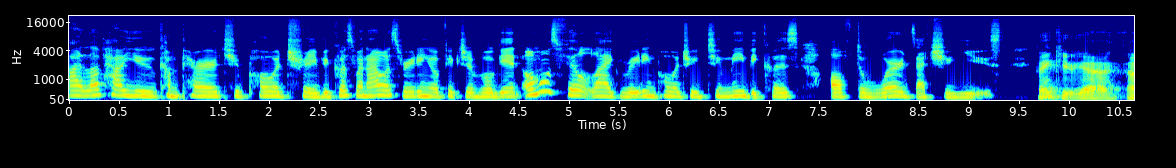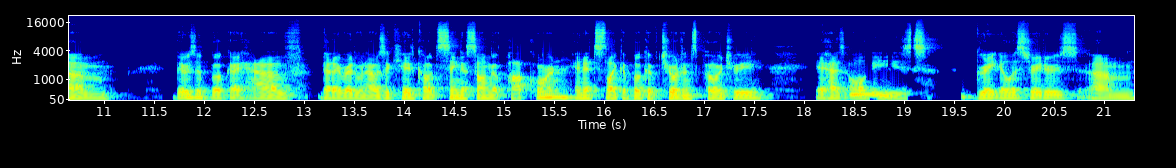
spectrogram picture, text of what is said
I love how you compare it to poetry because when I was reading your picture book, it almost felt like reading poetry to me because of the words that you used. Thank you. Yeah. Um, there's a book I have that I read when I was a kid called Sing a Song of Popcorn, and it's like a book of children's poetry. It has all Mm, these great illustrators um,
